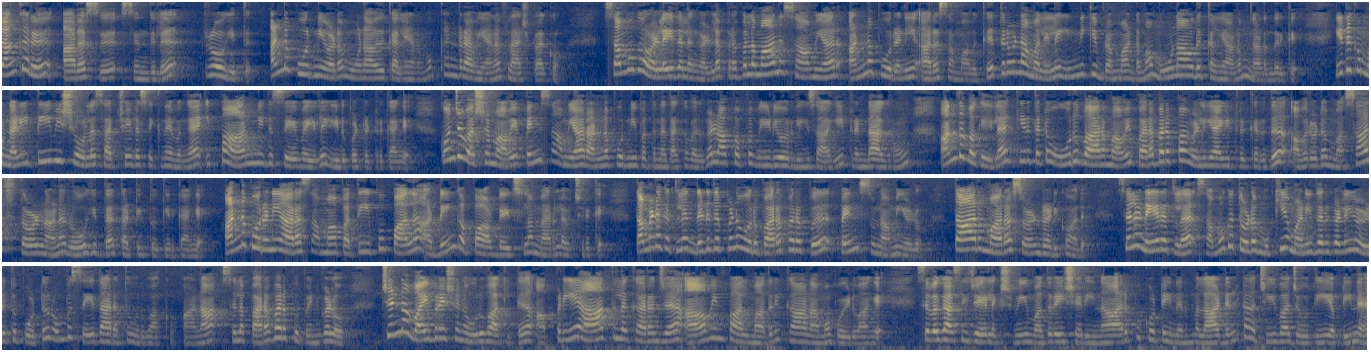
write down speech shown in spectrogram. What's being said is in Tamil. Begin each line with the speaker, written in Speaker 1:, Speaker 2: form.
Speaker 1: சங்கர் அரசு செந்தில் ரோஹித் அன்னபூர்ணியோட மூணாவது கல்யாணமும் கன்றாவியான ஃப்ளாஷ்பேக்கும் சமூக வலைதளங்களில் பிரபலமான சாமியார் அன்னபூரணி அரசம்மாவுக்கு திருவண்ணாமலையில் இன்னைக்கு பிரம்மாண்டமாக மூணாவது கல்யாணம் நடந்திருக்கு. இதுக்கு முன்னாடி டிவி ஷோவில் சர்ச்சையில் சிக்கினவங்க இப்போ ஆன்மீக சேவையில் ஈடுபட்டு இருக்காங்க. கொஞ்சம் வருஷமாகவே பெண் சாமியார் அன்னபூர்ணி பற்றின தகவல்கள் அப்பப்போ வீடியோ ரிலீஸ் ஆகி ட்ரெண்ட் ஆகிறோம். அந்த வகையில் கிட்டத்தட்ட ஒரு வாரமாகவே பரபரப்பாக வெளியாகிட்டு இருக்கிறது அவரோட மசாஜ் தோழனான ரோஹித்தை தட்டி தூக்கியிருக்காங்க. அன்னபூரணி அரசம்மா பற்றி இப்போ பல அடேங்கப்பா அப்டேட்ஸ்லாம் மேரில் வச்சிருக்கு. தமிழகத்தில் திடுதிப்புன்னு ஒரு பரபரப்பு பெண் சுனாமி எழும். தாறுமாறாக சுழன்றடிக்கும் அது. சில நேரத்தில் சமூகத்தோட முக்கிய மனிதர்களையும் இழுத்து போட்டு ரொம்ப சேதாரத்தை உருவாக்கும். ஆனால் சில பரபரப்பு பெண்களோ சின்ன வைப்ரேஷனை உருவாக்கிட்டு அப்படியே ஆற்றுல கரைஞ்ச ஆவின் பால் மாதிரி காணாமல் போயிடுவாங்க. சிவகாசி ஜெயலட்சுமி மதுரை ஷெரீனா அருப்புக்கோட்டை நிர்மலா டெல்டா ஜீவா ஜோதி அப்படின்னு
